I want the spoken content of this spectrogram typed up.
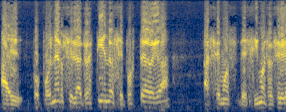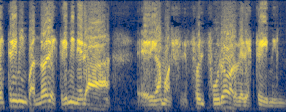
Al posponerse la trastienda se posterga hacemos decidimos hacer el streaming cuando el streaming era eh, digamos fue el furor del streaming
